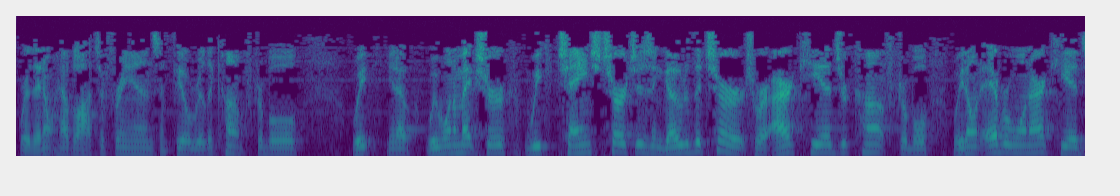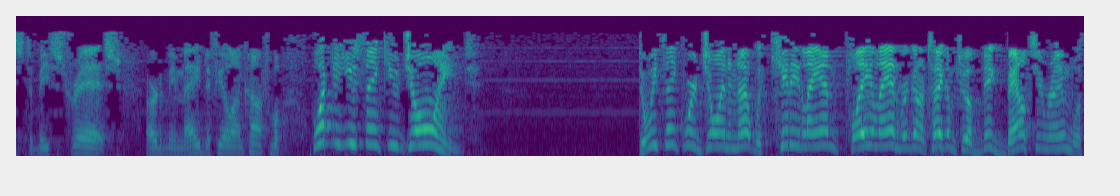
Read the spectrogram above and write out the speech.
where they don't have lots of friends and feel really comfortable. We, you know, we want to make sure we change churches and go to the church where our kids are comfortable. We don't ever want our kids to be stretched or to be made to feel uncomfortable. What do you think you joined? Do we think we're joining up with Kiddieland, Playland? We're going to take them to a big bouncy room with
